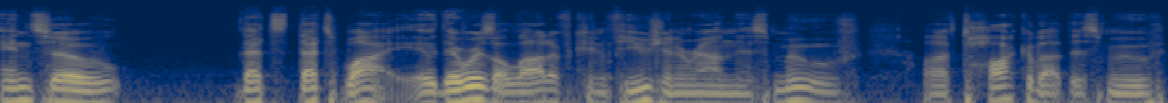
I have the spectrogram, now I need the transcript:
and so that's that's why there was a lot of confusion around this move, a lot of talk about this move,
